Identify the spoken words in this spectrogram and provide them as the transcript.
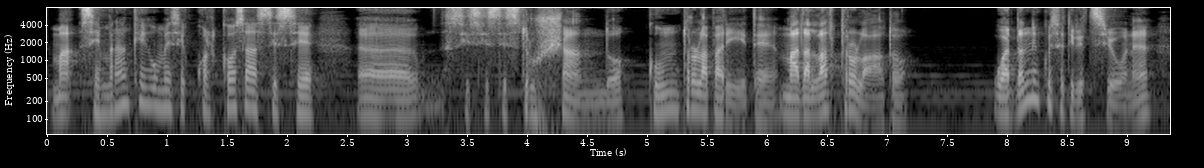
ma sembra anche come se qualcosa stesse, uh, si stesse strusciando contro la parete, ma dall'altro lato. Guardando in questa direzione,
